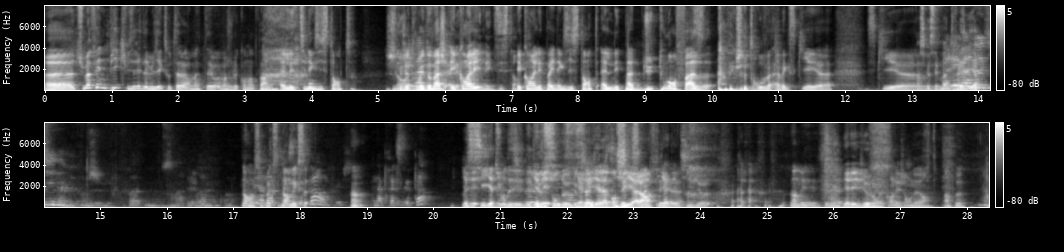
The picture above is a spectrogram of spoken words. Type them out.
Euh, tu m'as fait une pique vis-à-vis de la musique tout à l'heure, Mathéo, et moi je voulais qu'on en parle. Elle est inexistante. Ce que j'ai trouvé dommage. elle Et est quand elle est, inexistante. et quand elle n'est pas inexistante, elle n'est pas du tout en phase avec, je trouve, avec ce qui est. euh, ce qui est euh, Parce que c'est pas Elle très est anodine, mais enfin, je trouve pas qu'on s'en rappelle vraiment quoi. Non, c'est pas que. Non, mais que presque ça- pas en plus. Hein? On a presque pas. Mais si, il y a toujours des, des Il y a vieux des- sons de, de clavier à l'avangéliste. alors, mal il y a des euh. petits vieux- Non, mais c'est vrai. il y a les violons quand les gens meurent, un peu. Quand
